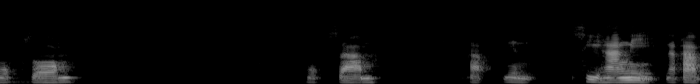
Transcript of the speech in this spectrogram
หกสองหกสามครับเน้นสี่หางนี่นะครับ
